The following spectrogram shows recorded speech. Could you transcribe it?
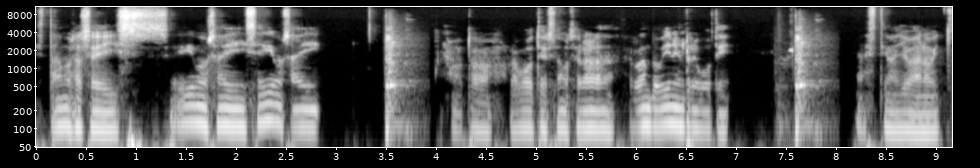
Estamos a 6. Seguimos ahí, seguimos ahí. Otro rebote, estamos cerrando bien el rebote. Lástima Jovanovic.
